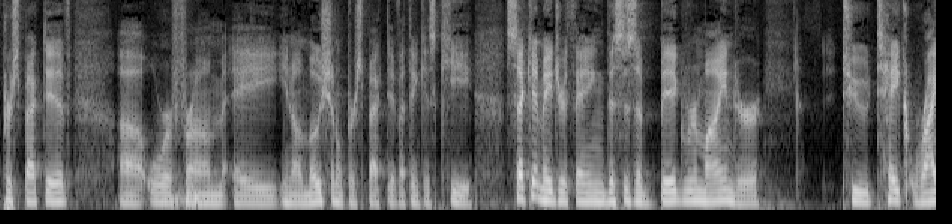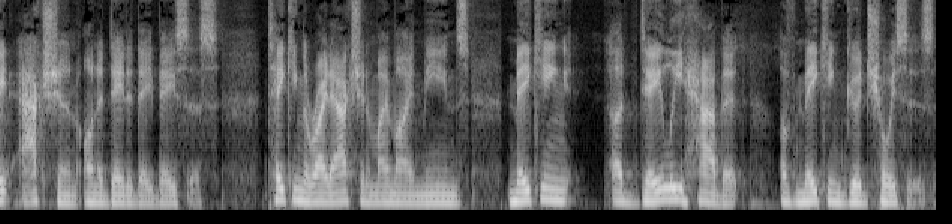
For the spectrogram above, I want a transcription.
perspective uh, or from a you know emotional perspective, I think is key. Second major thing, this is a big reminder to take right action on a day to day basis. Taking the right action, in my mind, means making a daily habit of making good choices.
